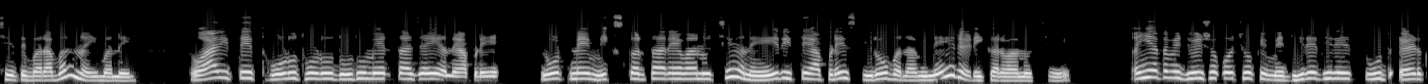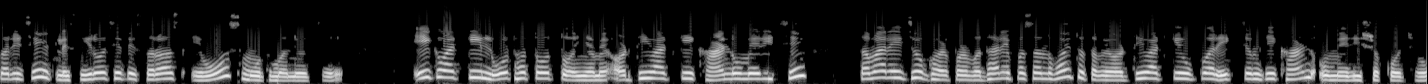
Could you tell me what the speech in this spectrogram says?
છે તે બરાબર નહીં બને. તો આ રીતે થોડું થોડું દૂધ ઉમેરતા જઈ અને આપણે લોટને મિક્સ કરતા રહેવાનું છે અને એ રીતે આપણે શીરો બનાવીને રેડી કરવાનું છે. અહીંયા તમે જોઈ શકો છો કે મેં ધીરે ધીરે દૂધ એડ કર્યું છે એટલે શીરો છે તે સરસ એવો સ્મૂથ બન્યો છે. એક વાટકી લોટ હતો તો અહીંયા મેં અડધી વાટકી ખાંડ ઉમેરી છે. તમારે જો ગળપણ વધારે પસંદ હોય તો તમે અડધી વાટકી ઉપર એક ચમચી ખાંડ ઉમેરી શકો છો.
